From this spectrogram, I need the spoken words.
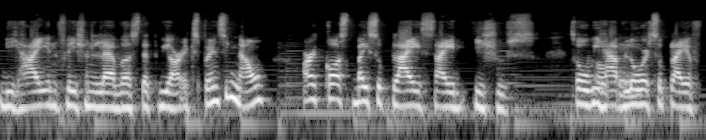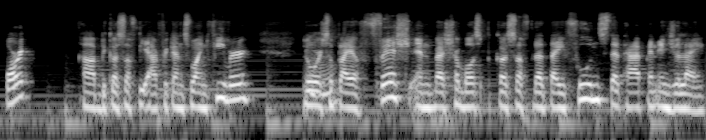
the high inflation levels that we are experiencing now are caused by supply side issues. So we okay. have lower supply of pork uh, because of the African swine fever lower mm-hmm. supply of fish and vegetables because of the typhoons that happened in July.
